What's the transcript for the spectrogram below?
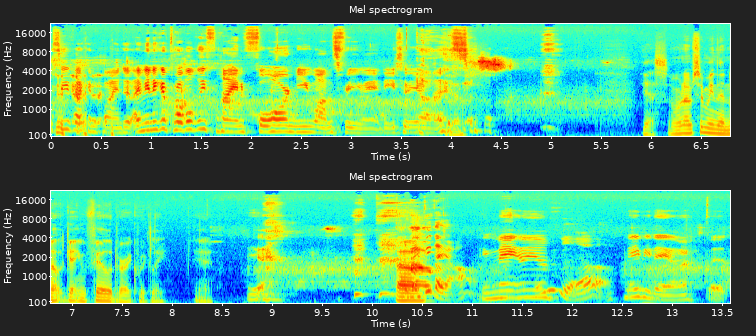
I'll see if I can find it. I mean, I could probably find four new ones for you, Andy. To be honest. Yes. yes. Well, I'm assuming they're not getting filled very quickly. Yeah. Yeah. Uh, maybe they are. May, yeah. Maybe they are. Maybe they are, but.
